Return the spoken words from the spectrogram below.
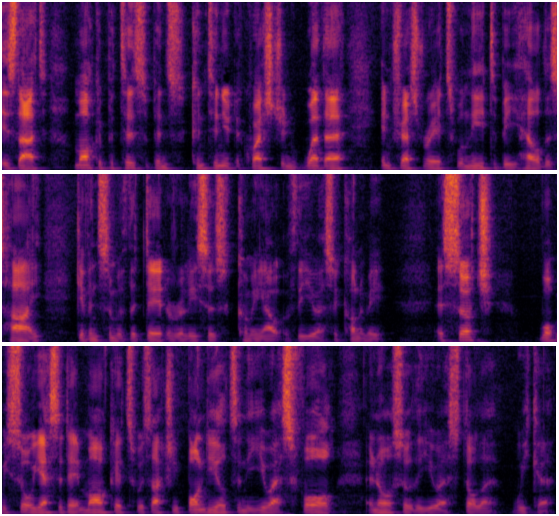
is that market participants continue to question whether interest rates will need to be held as high given some of the data releases coming out of the US economy. As such, what we saw yesterday in markets was actually bond yields in the US fall and also the US dollar weaker.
